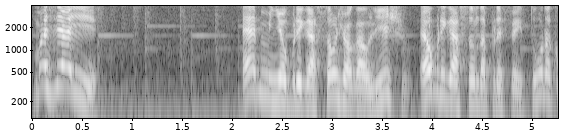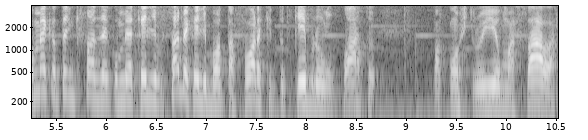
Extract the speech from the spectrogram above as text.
Mas e aí? É minha obrigação jogar o lixo? É obrigação da prefeitura? Como é que eu tenho que fazer com aquele, sabe aquele bota fora que tu quebra um quarto para construir uma sala,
